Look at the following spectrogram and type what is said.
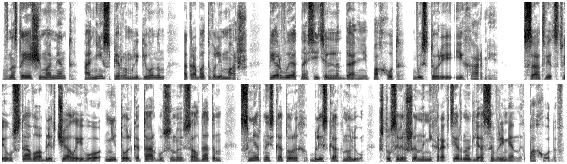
В настоящий момент они с первым легионом отрабатывали марш, Первый относительно дальний поход в истории их армии. Соответствие уставу облегчало его не только Таргусу, но и солдатам, смертность которых близка к нулю, что совершенно не характерно для современных походов.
